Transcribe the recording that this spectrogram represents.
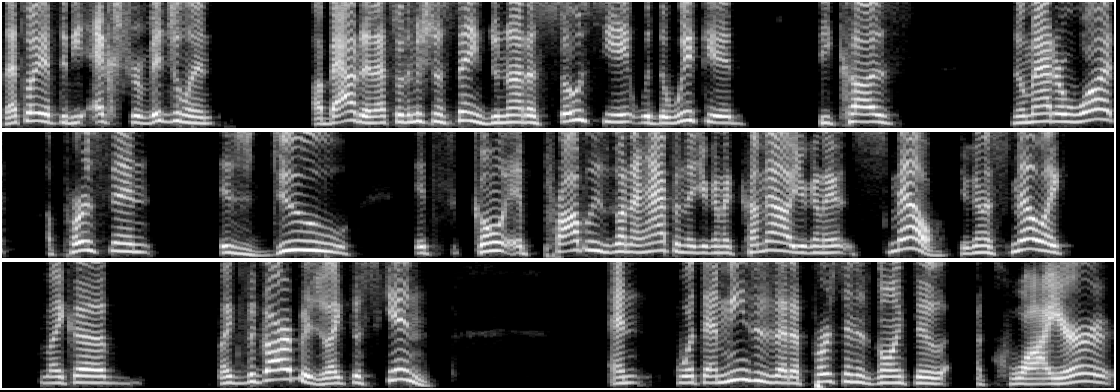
That's why you have to be extra vigilant about it. That's what the Mishnah is saying. Do not associate with the wicked because no matter what a person is due, it's going it probably is going to happen that you're going to come out, you're going to smell. You're going to smell like like a like the garbage, like the skin. And what that means is that a person is going to acquire,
